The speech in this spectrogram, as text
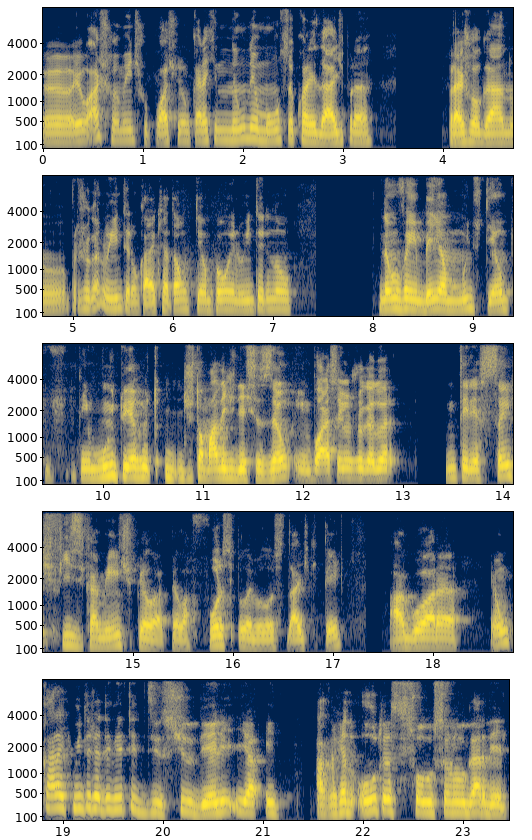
uh, eu acho realmente que o Potker é um cara que não demonstra qualidade para para jogar no para jogar no Inter, um cara que já tá um tempão aí no Inter e não não vem bem há muito tempo, tem muito erro de tomada de decisão, embora seja um jogador interessante fisicamente pela, pela força e pela velocidade que tem. Agora, é um cara que o Inter já deveria ter desistido dele e, e arranjado outra solução no lugar dele.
